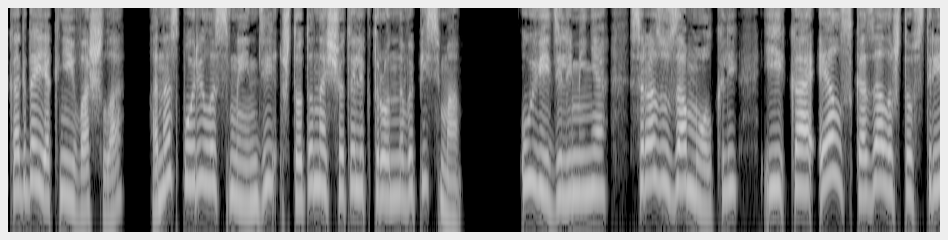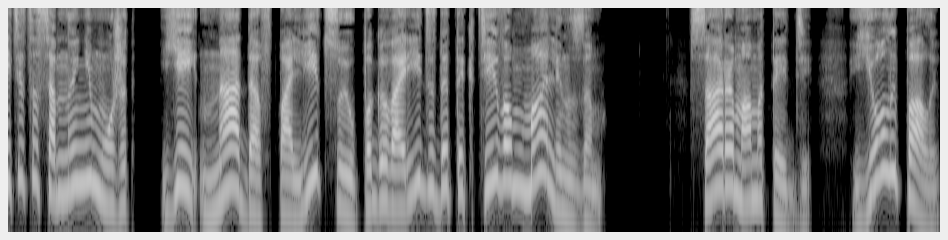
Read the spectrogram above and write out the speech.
Когда я к ней вошла, она спорила с Мэнди что-то насчет электронного письма. Увидели меня, сразу замолкли, и К.Л. сказала, что встретиться со мной не может. Ей надо в полицию поговорить с детективом Маллинзом. Сара, мама Тедди. Ёлы-палы,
